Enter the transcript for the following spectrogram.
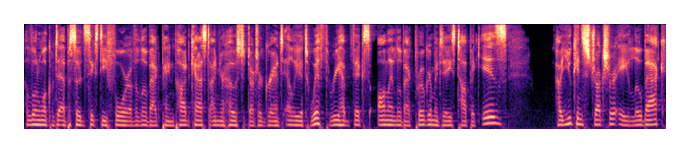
Hello and welcome to episode 64 of the Low Back Pain Podcast. I'm your host, Dr. Grant Elliott with Rehab Fix online low back program. And today's topic is how you can structure a low back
